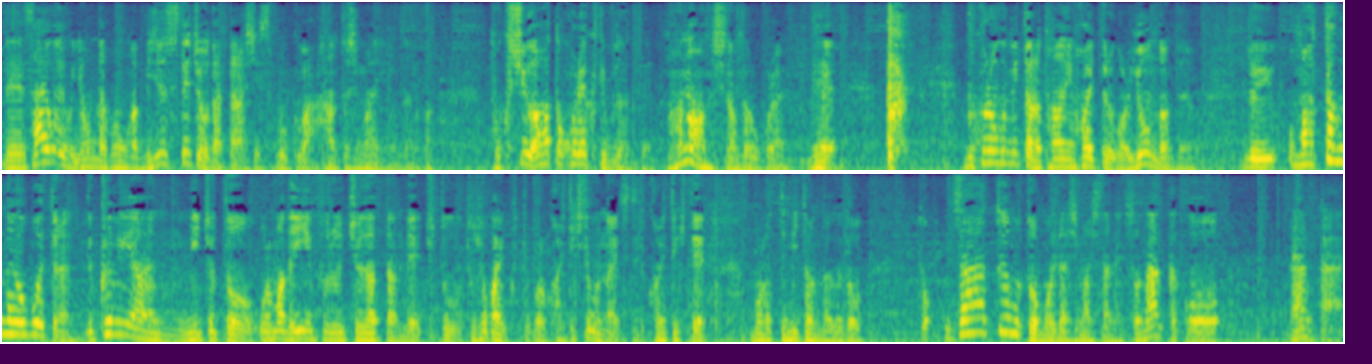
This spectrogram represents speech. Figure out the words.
で、最後に読んだ本が美術手帳だったらしいです、僕は。半年前に読んだのが。特集アートコレクティブだって。何の話なんだろう、これ。で、ブクログ見たら棚に入ってるから読んだんだよ。で、全くね、覚えてない。で、クミアンにちょっと、俺まだインフル中だったんで、ちょっと図書館行くところ借りてきてくんないっつって借りてきてもらってみたんだけど、と、ざーっと読むと思い出しましたね。そう、なんかこう、なんか、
